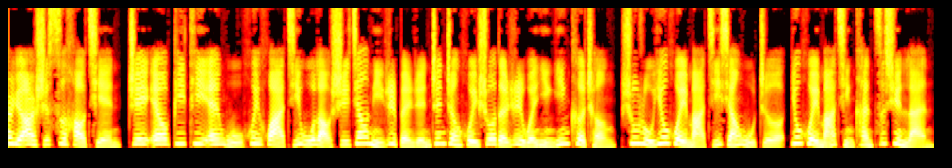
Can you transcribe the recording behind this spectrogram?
二月二十四号前，JLPTN 五绘画及舞老师教你日本人真正会说的日文影音课程。输入优惠码即享五折，优惠码请看资讯栏。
